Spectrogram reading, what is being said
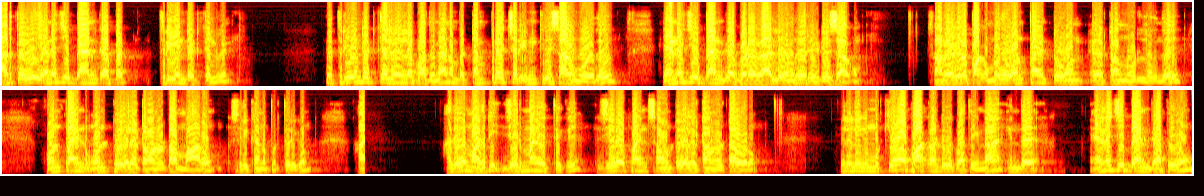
அடுத்தது energy band gap at three hundred kelvin இந்த த்ரீ ஹண்ட்ரட் கெல்வின்ல பார்த்தீங்கன்னா நம்ம டெம்பரேச்சர் இன்க்ரீஸ் ஆகும்போது எனர்ஜி பேண்ட் கேப்போட வேல்யூ வந்து ரெடியூஸ் ஆகும். ஸோ அந்த வகையில் பார்க்கும்போது one point two one electron நோட்ல இருந்து ஒன் பாயிண்ட் ஒன் டூ எலக்ட்ரானூட்டாக மாறும் சிலிக்கானை பொறுத்த வரைக்கும் அதே மாதிரி ஜெர்மானியத்துக்கு zero point seven two electron வோல்ட்டாக வரும். இதில் நீங்கள் முக்கியமாக பார்க்க வேண்டியது பார்த்தீங்கன்னா இந்த எனர்ஜி பேண்ட் கேப்பையும்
